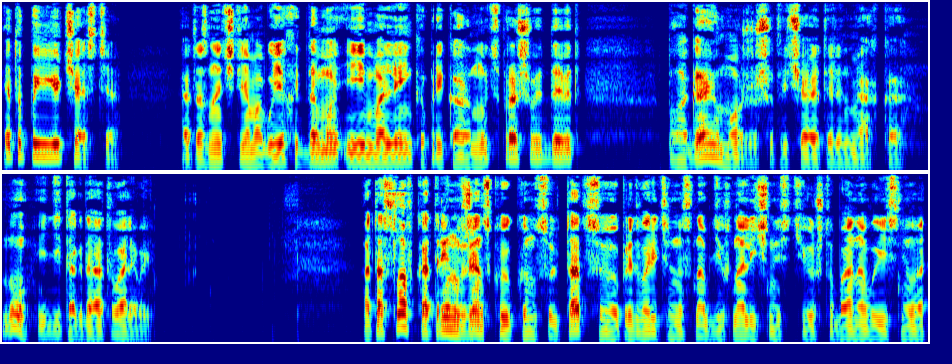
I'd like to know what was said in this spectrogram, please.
«Это по ее части». «Это значит, я могу ехать домой и маленько прикорнуть?» — спрашивает Дэвид. «Полагаю, можешь», — отвечает Эллен мягко. «Ну, иди тогда, отваливай». Отослав Катрин в женскую консультацию, предварительно снабдив наличностью, чтобы она выяснила,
